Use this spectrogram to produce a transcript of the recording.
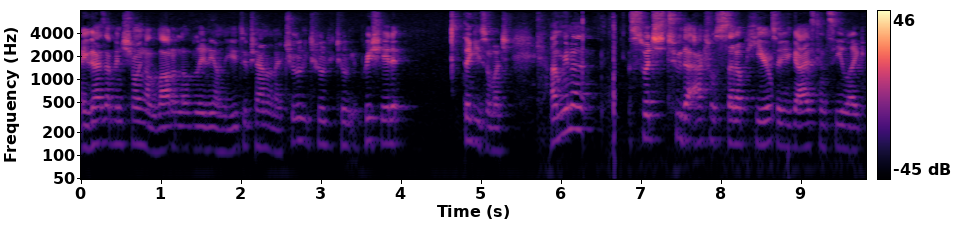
You guys have been showing a lot of love lately on the YouTube channel and I truly, truly, truly appreciate it. Thank you so much. I'm gonna switch to the actual setup here so you guys can see like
